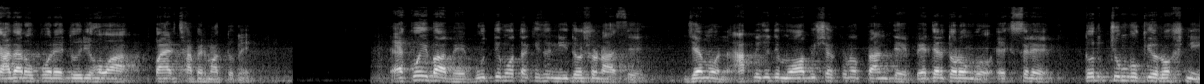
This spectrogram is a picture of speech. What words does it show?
কাদার উপরে তৈরি হওয়া পায়ের ছাপের মাধ্যমে। একইভাবে বুদ্ধিমত্তার কিছু নিদর্শন আছে। যেমন, আপনি যদি মহাবিশ্বের কোনো প্রান্তে বেতের তরঙ্গ এক্স রে তড়িৎচুম্বকীয় রশ্মি,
